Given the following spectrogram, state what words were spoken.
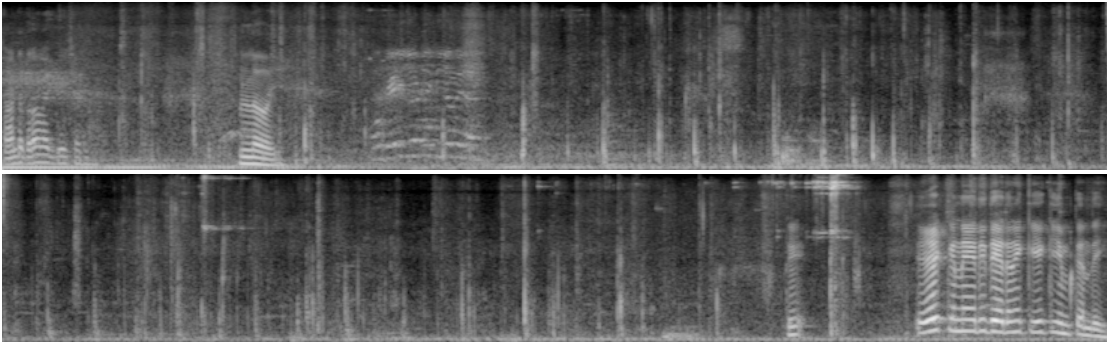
ਠੰਡ ਤਰ੍ਹਾਂ ਲੱਗੇ ਛੱਡ। ਲਓ ਜੀ ਤੇ ਇਹ ਕਿੰਨੇ ਦੀ ਦੇ ਦੇਣੀ ਕੀ ਕੀਮਤ ਇਹਦੀ?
